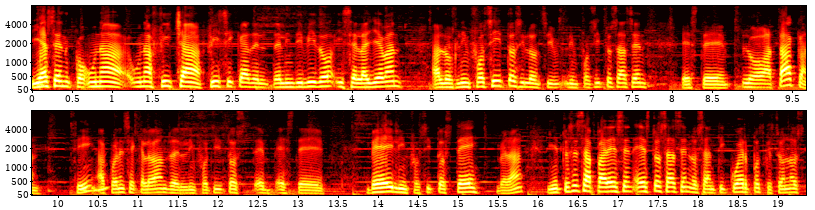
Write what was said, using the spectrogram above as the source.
y hacen una, una ficha física del, del, individuo y se la llevan a los linfocitos y los linfocitos hacen, este, lo atacan, ¿sí? Acuérdense que hablamos de linfocitos eh, este, B y linfocitos T, ¿verdad? Y entonces aparecen, estos hacen los anticuerpos que son los,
